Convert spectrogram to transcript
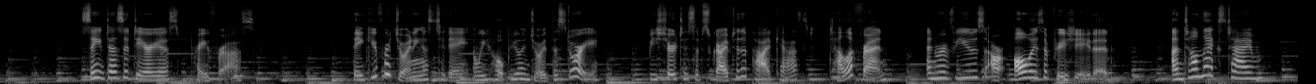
St. Desiderius, pray for us. Thank you for joining us today, and we hope you enjoyed the story. Be sure to subscribe to the podcast, tell a friend, and reviews are always appreciated. Until next time!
